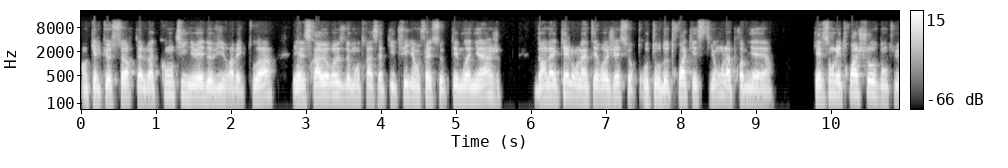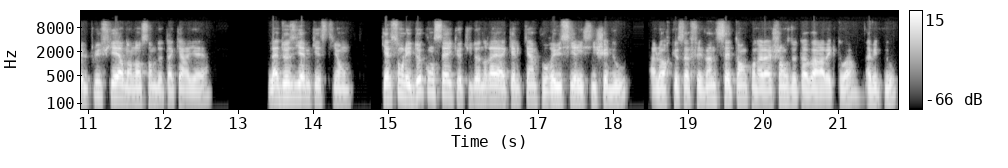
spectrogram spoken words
en quelque sorte, elle va continuer de vivre avec toi et elle sera heureuse de montrer à sa petite fille en fait ce témoignage dans lequel on l'interrogeait autour de trois questions. La première, quelles sont les trois choses dont tu es le plus fier dans l'ensemble de ta carrière? La deuxième question, quels sont les deux conseils que tu donnerais à quelqu'un pour réussir ici chez nous, alors que ça fait 27 ans qu'on a la chance de t'avoir avec toi, avec nous?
